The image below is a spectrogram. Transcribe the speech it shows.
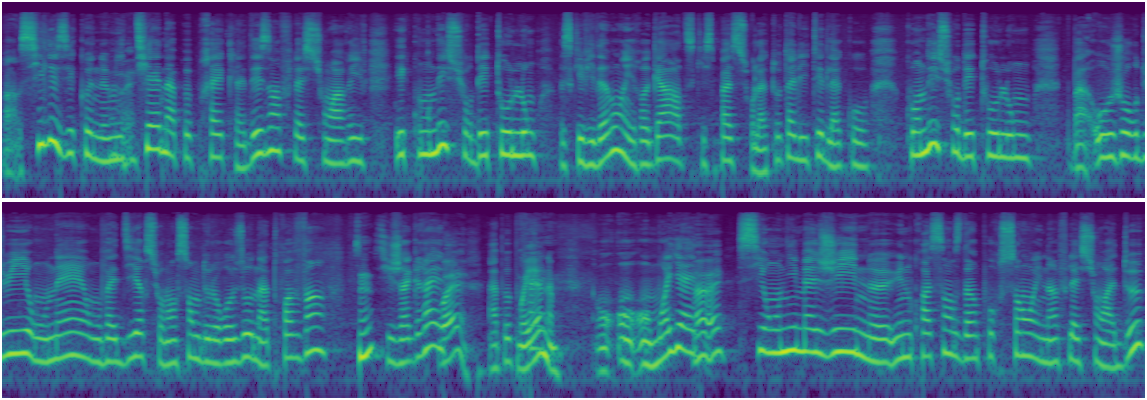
ben, si les économies Ah ouais. tiennent à peu près, que la désinflation arrive et qu'on est sur des taux longs, parce qu'évidemment, ils regardent ce qui se passe sur la totalité de la courbe, qu'on est sur des taux longs, ben, aujourd'hui, on est, on va dire, sur l'ensemble de l'eurozone à 3,20, Hmm. si j'agrège, Ouais. à peu près. Moyenne. En, en- en moyenne. Ah ouais. Si on imagine une croissance d'un pour cent et une inflation à 2,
